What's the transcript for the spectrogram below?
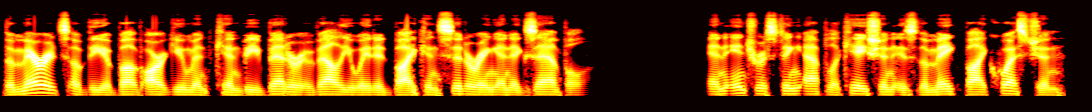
The merits of the above argument can be better evaluated by considering an example. An interesting application is the make-buy question,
